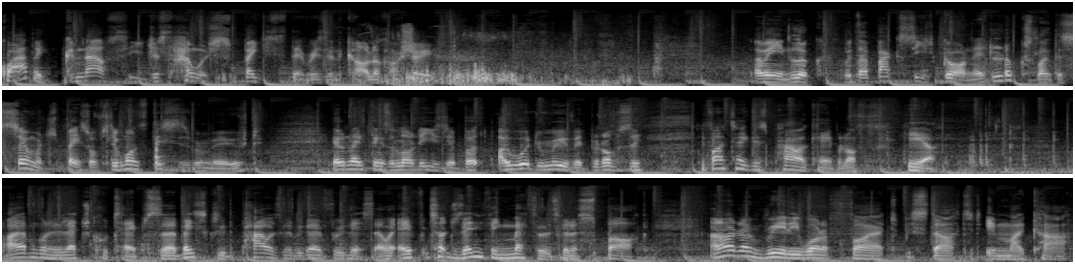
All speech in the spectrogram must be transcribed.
quite happy. You can now see just how much space there is in the car. Look, I'll show you. I mean, look, with that back seat gone, it looks like there's so much space. Obviously, once this is removed, it'll make things a lot easier, but I would remove it. But obviously, if I take this power cable off here, I haven't got any electrical tape, so basically the power is going to be going through this. And if it touches anything metal, it's going to spark. And I don't really want a fire to be started in my car.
